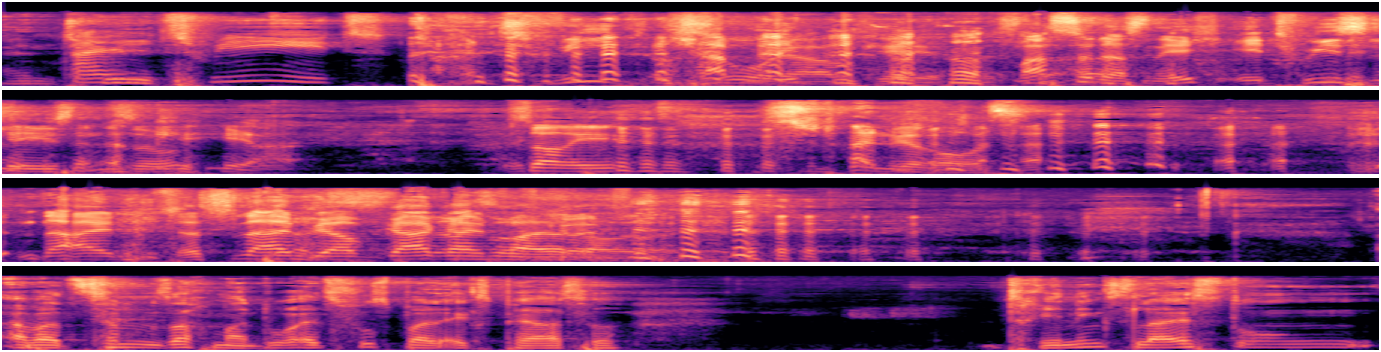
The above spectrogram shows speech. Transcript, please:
Ein Ein Tweet. Tweet. Ein Tweet? Ach so, ja, okay. Machst du das nicht? Etweets lesen so? Okay, ja. Sorry, das schneiden wir raus. Nein, das schneiden wir auf gar keinen Fall raus. Aber Tim, sag mal, du als Fußballexperte, Trainingsleistungen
